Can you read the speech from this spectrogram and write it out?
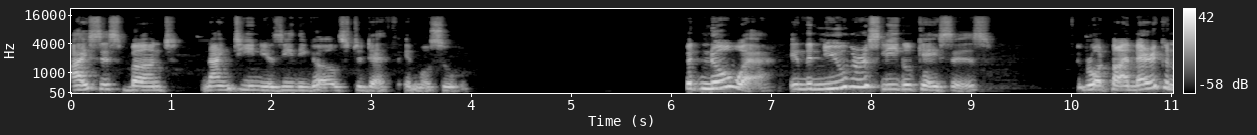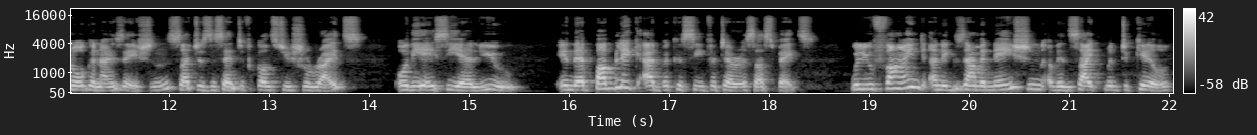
ISIS burnt 19 Yazidi girls to death in Mosul. But nowhere in the numerous legal cases brought by American organizations such as the Center for Constitutional Rights or the ACLU in their public advocacy for terror suspects will you find an examination of incitement to kill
